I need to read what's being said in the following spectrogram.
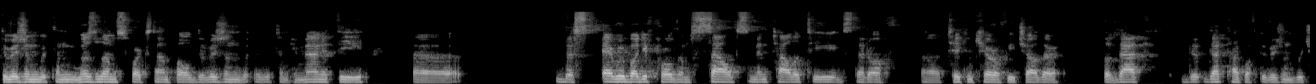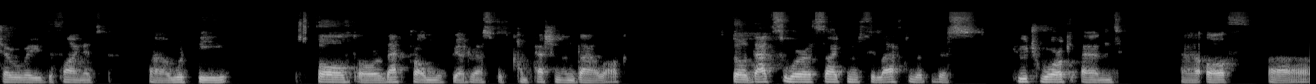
division within Muslims, for example, division within humanity, uh, this everybody for themselves mentality instead of uh, taking care of each other. So that th- that type of division, whichever way you define it, uh, would be solved or that problem would be addressed with compassion and dialogue. So that's where Said Nursi left with this huge work and uh, of uh,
